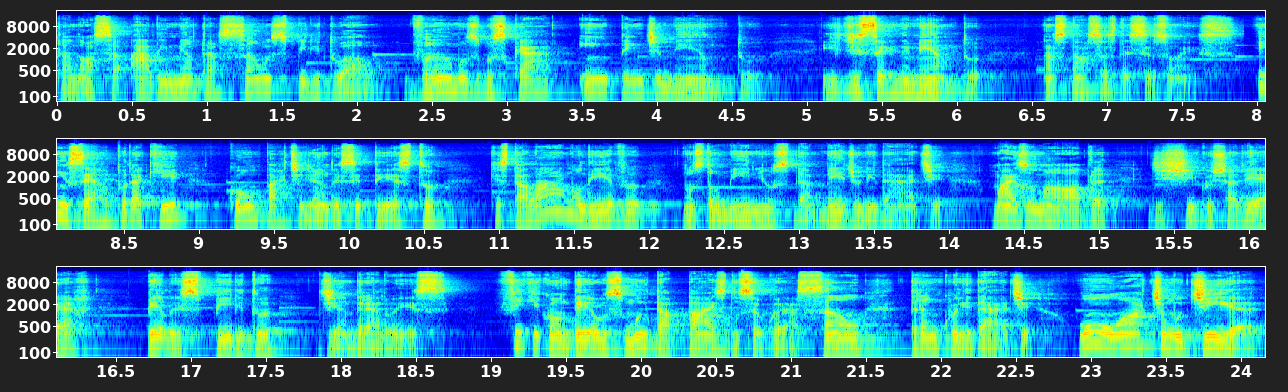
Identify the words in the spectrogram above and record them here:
da nossa alimentação espiritual. Vamos buscar entendimento e discernimento nas nossas decisões. E encerro por aqui compartilhando esse texto que está lá no livro Nos Domínios da Mediunidade, mais uma obra de Chico Xavier, pelo espírito de André Luiz. Fique com Deus, muita paz no seu coração, tranquilidade. Um ótimo dia,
